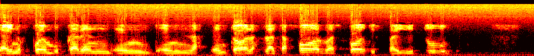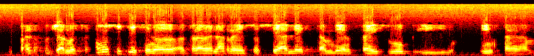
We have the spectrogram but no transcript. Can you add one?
ahí nos pueden buscar en, en, en, en todas las plataformas, Spotify, YouTube, para escuchar nuestra música y si no a través de las redes sociales, también Facebook y Instagram.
